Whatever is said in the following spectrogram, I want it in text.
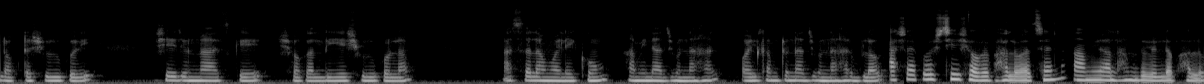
ব্লগটা শুরু করি। সেই জন্য আজকে সকাল দিয়ে শুরু করলাম। আসসালামু আলাইকুম আমি Najmun Nahar. Welcome to Najmun Nahar blog আশা করছি সবাই ভালো আছেন আমি আলহামদুলিল্লাহ ভালো।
